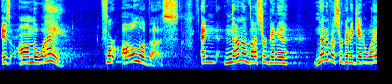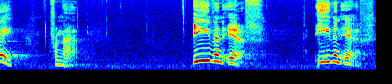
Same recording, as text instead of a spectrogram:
is on the way for all of us. And none of us are gonna, none of us are gonna get away from that. Even if, even if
